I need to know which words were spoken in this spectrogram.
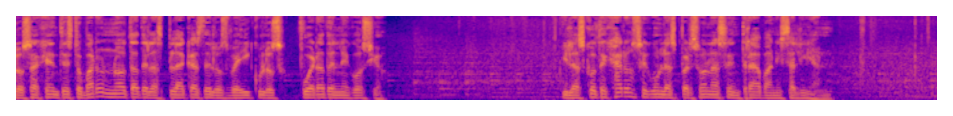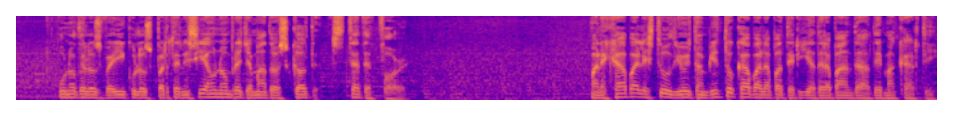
Los agentes tomaron nota de las placas de los vehículos fuera del negocio y las cotejaron según las personas entraban y salían. Uno de los vehículos pertenecía a un hombre llamado Scott Stedford. Manejaba el estudio y también tocaba la batería de la banda de McCarthy.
